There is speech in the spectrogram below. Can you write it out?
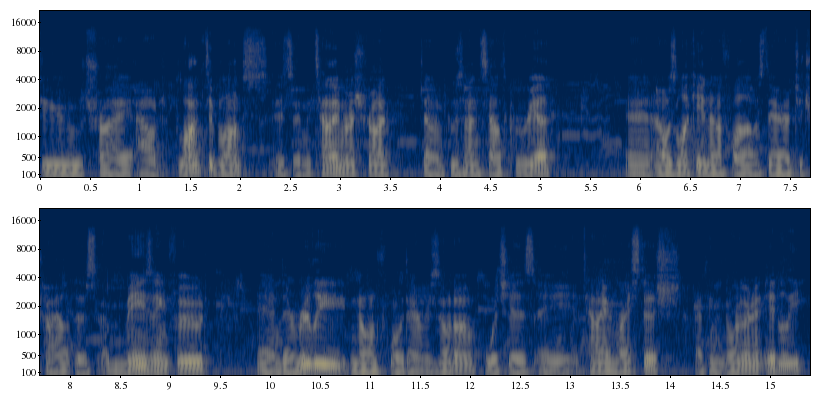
to try out Blanc de Blancs. It's an Italian restaurant down in Busan, South Korea. And I was lucky enough while I was there to try out this amazing food. And they're really known for their risotto, which is a Italian rice dish, I think northern Italy.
